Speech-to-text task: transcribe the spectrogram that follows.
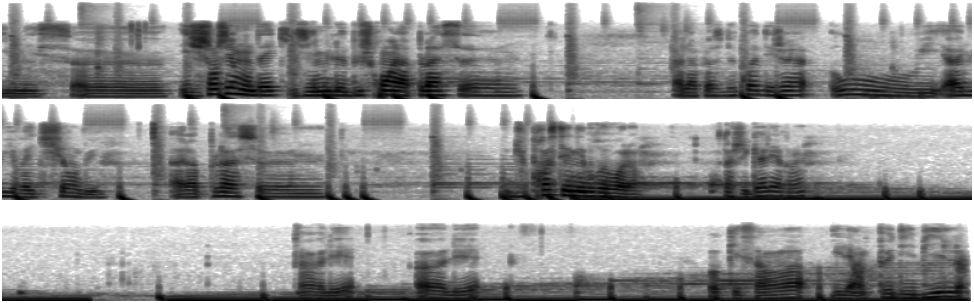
il met ça... euh, J'ai changé mon deck. J'ai mis le bûcheron à la place... À la place de quoi déjà? Ouh, oui. Ah lui, il va être chiant, lui. À la place... Du prince ténébreux, voilà. J'ai galère, hein. Allez, allez. Ok, ça va. Il est un peu débile.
